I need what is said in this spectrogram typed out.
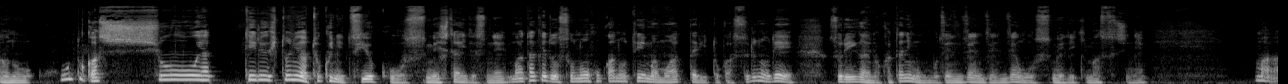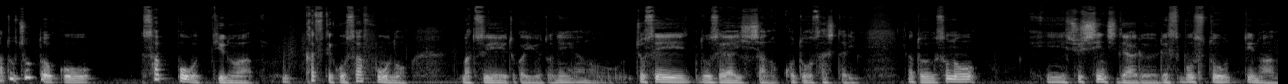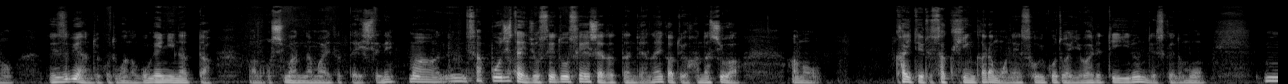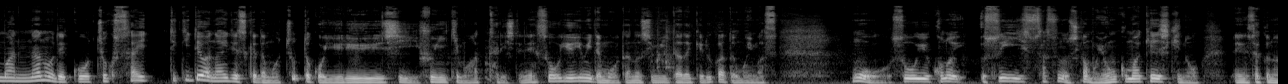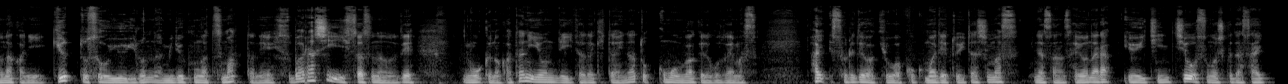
あの本当合唱をやっててる人には特に強くお勧めしたいですね。まあだけどその他のテーマもあったりとかするのでそれ以外の方にももう全然全然お勧めできますしね。まああとちょっとこうサッポーっていうのはかつてこうサッフォーの末裔とか言うとねあの女性同性愛者のことを指したりあとそのえ出身地であるレスボス島っていうのはあのレズビアンという言葉の語源になったあの島の名前だったりしてねまあ札幌自体女性同性愛者だったんじゃないかという話はあの書いてる作品からもねそういうことは言われているんですけどもまあなのでこう直裁的ではないですけどもちょっとこうゆるゆるしい雰囲気もあったりしてねそういう意味でもお楽しみいただけるかと思います。もうそういうこの薄い一冊のしかも4コマ形式の連作の中にギュッとそういういろんな魅力が詰まったね素晴らしい一冊なので多くの方に読んでいただきたいなと思うわけでございます。はい、それでは今日はここまでといたします。皆さんさようなら。良い一日をお過ごしください。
